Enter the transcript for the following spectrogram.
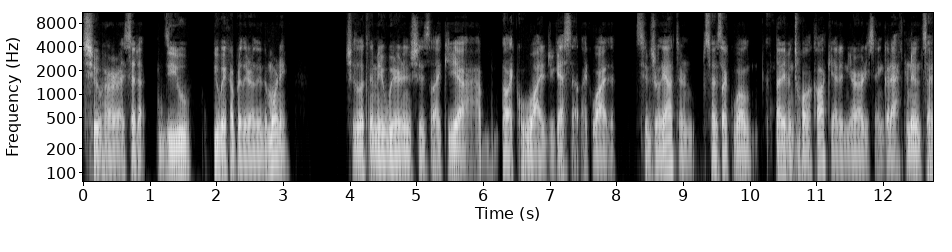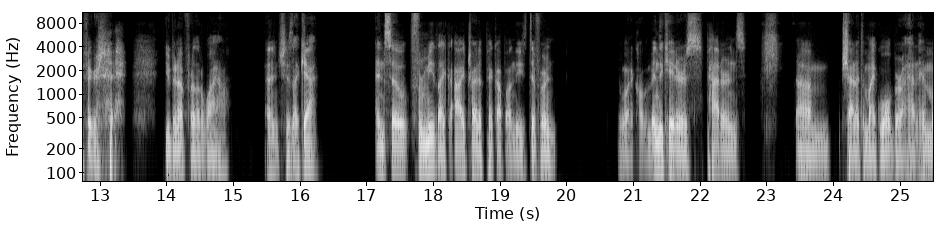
to her, I said, "Do you you wake up really early in the morning?" She looked at me weird and she's like, "Yeah." Like, why did you guess that? Like, why? It seems really out there. And so I was like, "Well, not even twelve o'clock yet, and you're already saying good afternoon." So I figured you've been up for a little while. And she's like, "Yeah." And so for me, like, I try to pick up on these different, we want to call them indicators, patterns, um, shout out to Mike Walber. I had him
